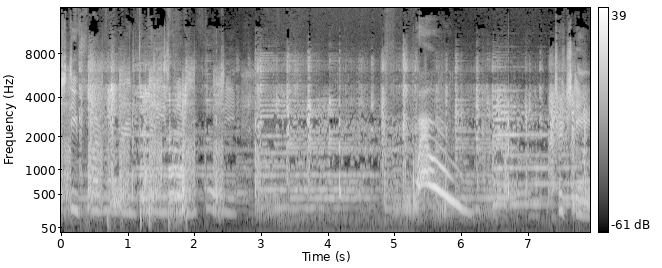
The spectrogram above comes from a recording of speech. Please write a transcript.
360, 520, 740. Wow! Touchdown.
